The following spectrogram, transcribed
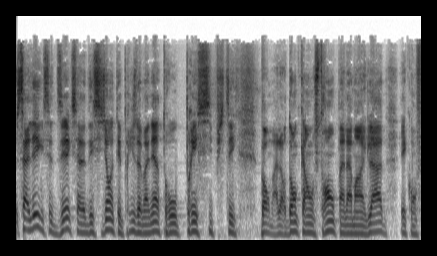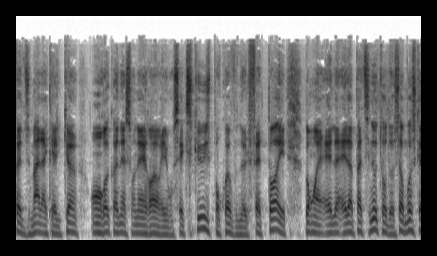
sa ligne, c'est de dire que la décision a été prise de manière trop précipitée. Bon, alors donc quand on se trompe, Madame Anglade, et qu'on fait du mal à quelqu'un, on reconnaît son erreur et on s'excuse. Pourquoi vous ne le faites pas Et bon, elle, elle a patiné autour de ça. Moi, ce que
